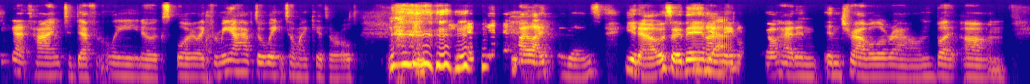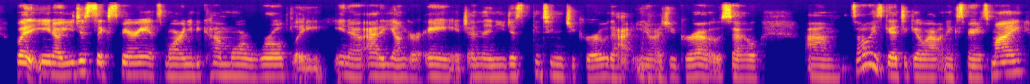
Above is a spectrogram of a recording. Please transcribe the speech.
take that time to definitely, you know, explore. Like for me, I have to wait until my kids are old and, and my life begins, you know. So then yeah. I'm able go ahead and, and travel around. But um, but you know, you just experience more and you become more worldly, you know, at a younger age. And then you just continue to grow that, you know, as you grow. So um, it's always good to go out and experience. My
